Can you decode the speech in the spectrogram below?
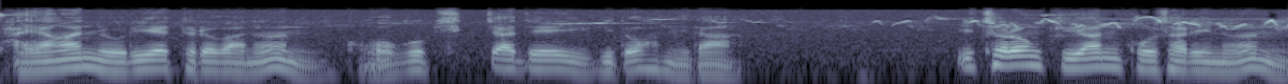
다양한 요리에 들어가는 고급 식자재이기도 합니다. 이처럼 귀한 고사리는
